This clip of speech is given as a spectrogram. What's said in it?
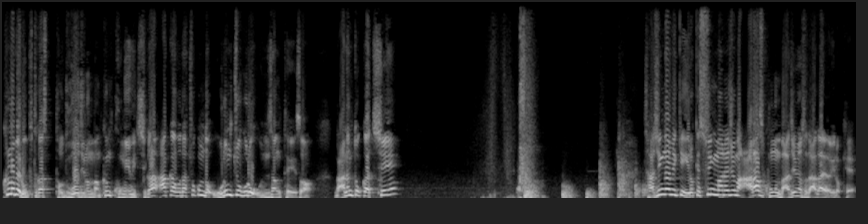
클럽의 로프트가 더 누워지는 만큼 공의 위치가 아까보다 조금 더 오른쪽으로 온 상태에서 나는 똑같이 자신감 있게 이렇게 스윙만 해주면 알아서 공은 맞으면서 나가요 이렇게.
